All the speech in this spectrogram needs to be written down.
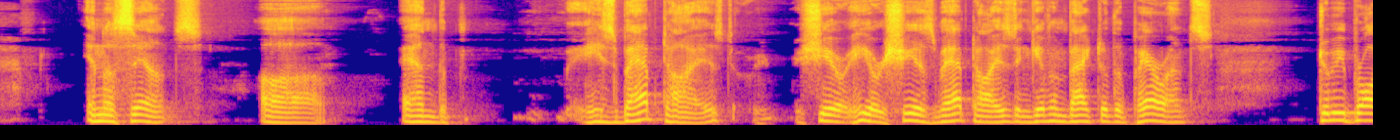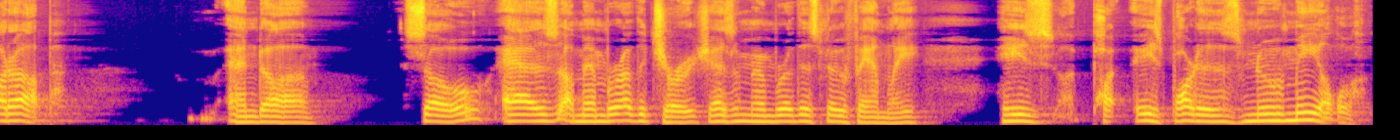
in a sense. Uh, and the, he's baptized, she or, he or she is baptized and given back to the parents to be brought up. And uh, so, as a member of the church, as a member of this new family, he's, he's part of this new meal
